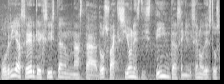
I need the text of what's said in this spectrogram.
Podría ser que existan hasta dos facciones distintas en el seno de estos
